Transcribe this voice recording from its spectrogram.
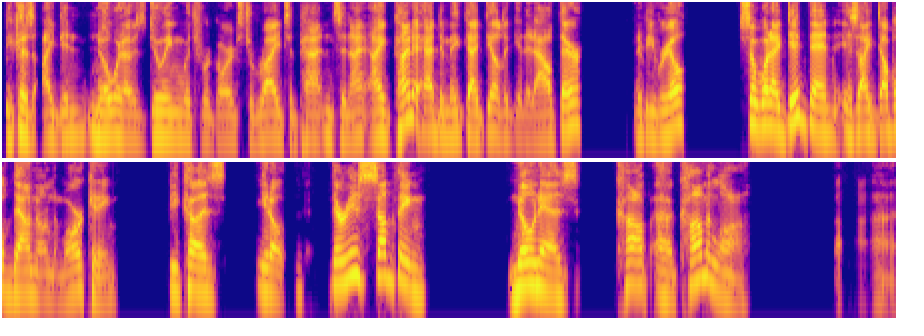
because I didn't know what I was doing with regards to rights and patents. And I, I kind of had to make that deal to get it out there and to be real. So what I did then is I doubled down on the marketing because, you know, there is something known as com- uh, common law uh,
